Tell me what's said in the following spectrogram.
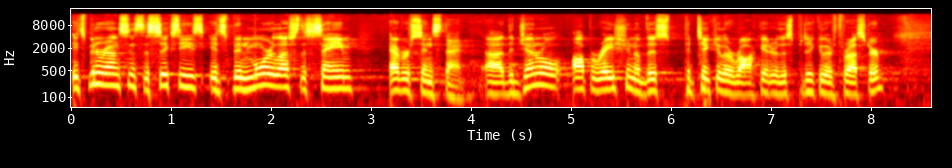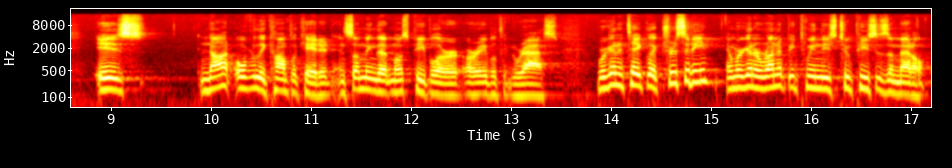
It's been around since the 60s. It's been more or less the same ever since then. Uh, the general operation of this particular rocket or this particular thruster is not overly complicated and something that most people are, are able to grasp. We're going to take electricity and we're going to run it between these two pieces of metal.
